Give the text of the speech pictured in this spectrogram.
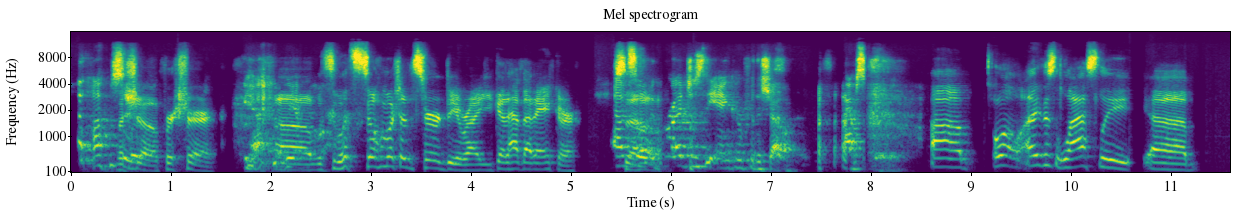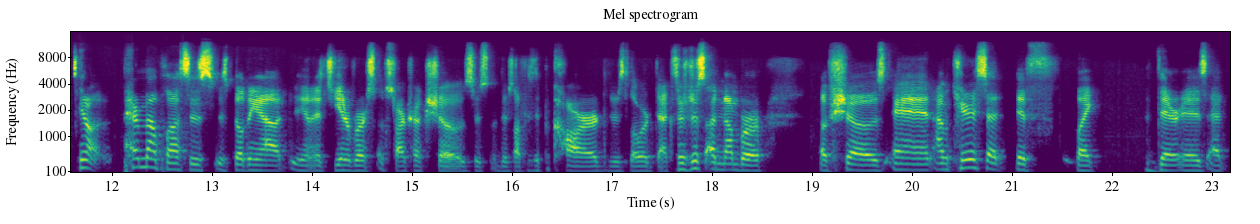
the show for sure. Yeah, uh, with, with, so much uncertainty, right? You got to have that anchor. Absolutely, so. Grudge is the anchor for the show. Absolutely. Uh, well, I guess lastly, uh, you know, Paramount Plus is is building out you know its universe of Star Trek shows. There's there's obviously Picard, there's Lower Decks, there's just a number of shows, and I'm curious that if like there is at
